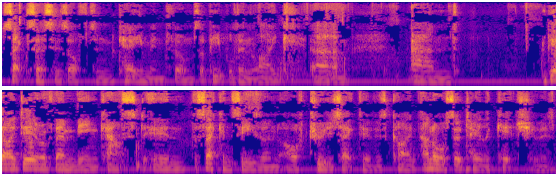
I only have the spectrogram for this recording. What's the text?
successes often came in films that people didn't like, um, and the idea of them being cast in the second season of True Detective is kind, and also Taylor Kitsch, who is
